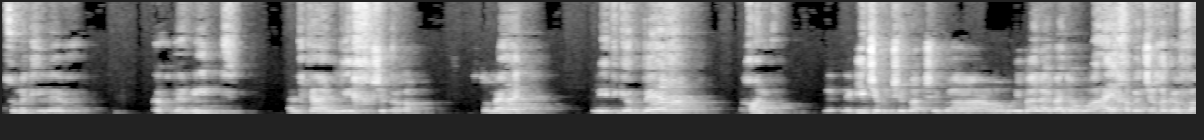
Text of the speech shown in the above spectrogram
תשומת לב קפדנית על תהליך שקרה. זאת אומרת, להתגבר נכון? נגיד שבא, שבא עמרי בא אליי הביתה, הוא אומר, וואי, איך הבן שלך גבה.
